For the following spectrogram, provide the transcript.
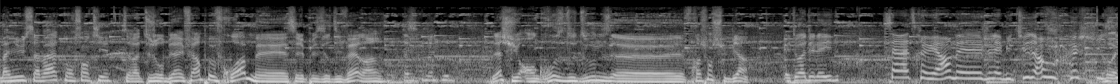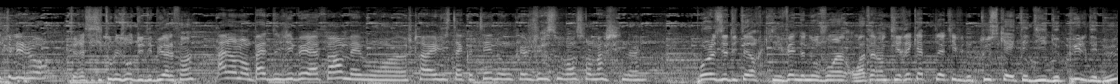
Manu, ça va ton sentier Ça va toujours bien, il fait un peu froid, mais c'est les plaisirs d'hiver. Hein. T'as mis combien de poules? Là, je suis en grosse doudoune, euh, franchement, je suis bien. Et toi Adélaïde? Ça va très bien, mais j'ai l'habitude, hein. je suis ici tous les jours. Tu restes ici tous les jours du début à la fin? Ah non, non, pas de début à la fin, mais bon, euh, je travaille juste à côté, donc euh, je viens souvent sur le marché Noël. Pour les auditeurs qui viennent de nous rejoindre, on va faire un petit récapitulatif de tout ce qui a été dit depuis le début.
